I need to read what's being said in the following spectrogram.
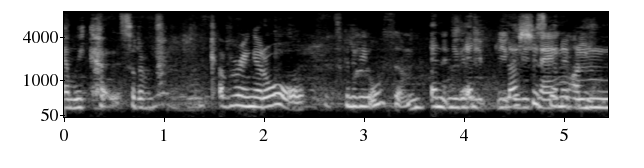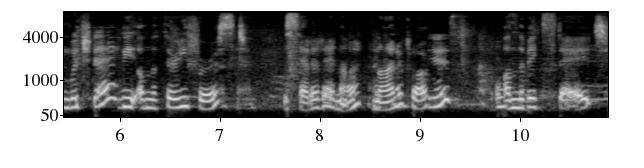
and we co- sort of covering it all. It's going to be awesome. And- you're going and to be, gonna Lush be is playing gonna be- on which day? We on the 31st, the Saturday night, 9 o'clock. Yes. on the big stage.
